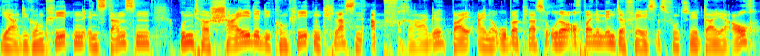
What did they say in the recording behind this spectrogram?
ja die konkreten Instanzen unterscheide, die konkreten Klassen abfrage bei einer Oberklasse oder auch bei einem Interface. Das funktioniert da ja auch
